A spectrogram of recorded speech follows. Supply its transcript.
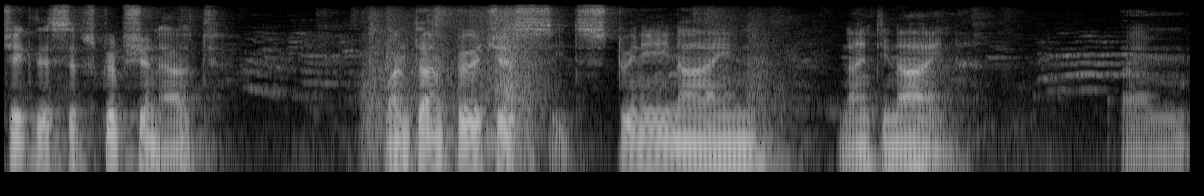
check this subscription out. One time purchase it's 29.99 um,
